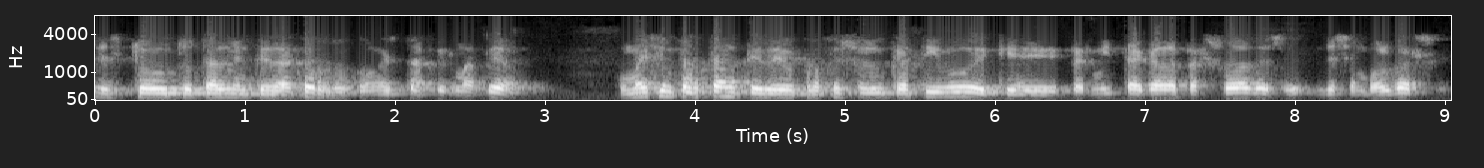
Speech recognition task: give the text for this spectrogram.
estou totalmente de acordo con esta afirmación. O máis importante do proceso educativo é que permita a cada persoa des desenvolverse,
